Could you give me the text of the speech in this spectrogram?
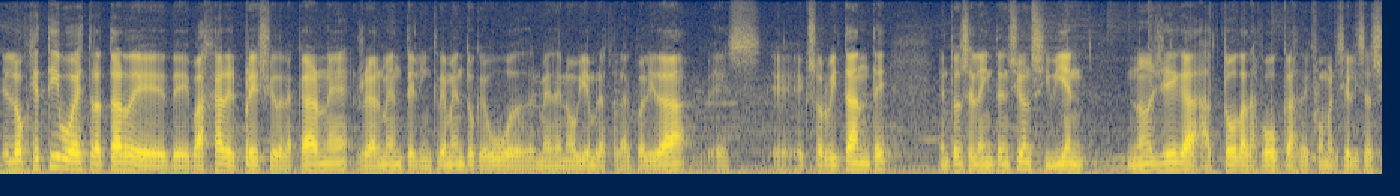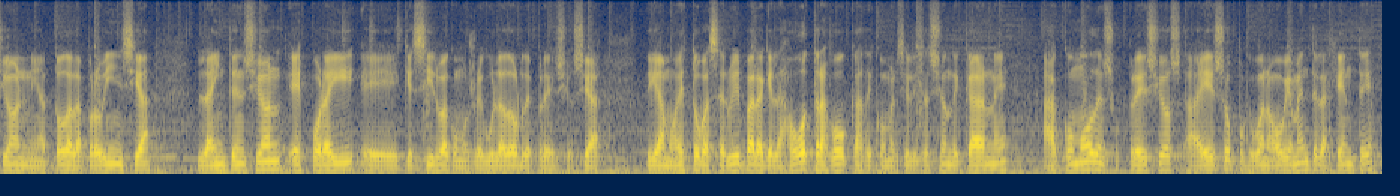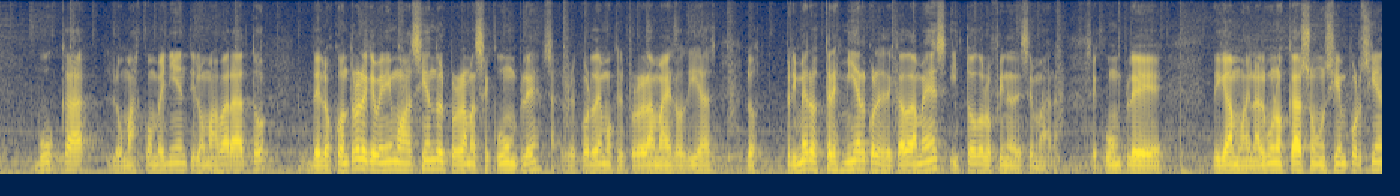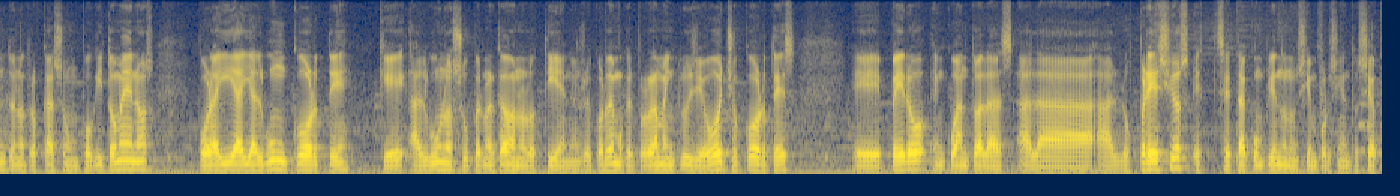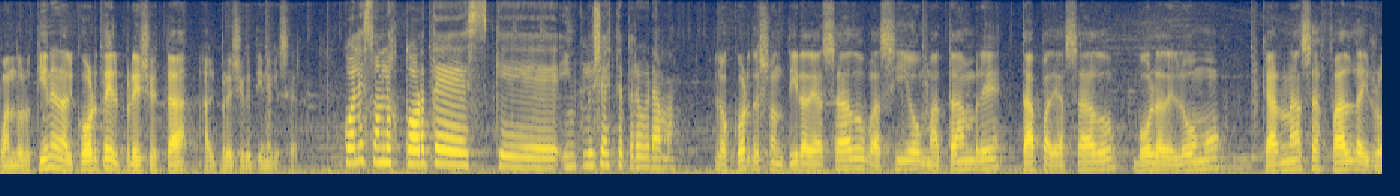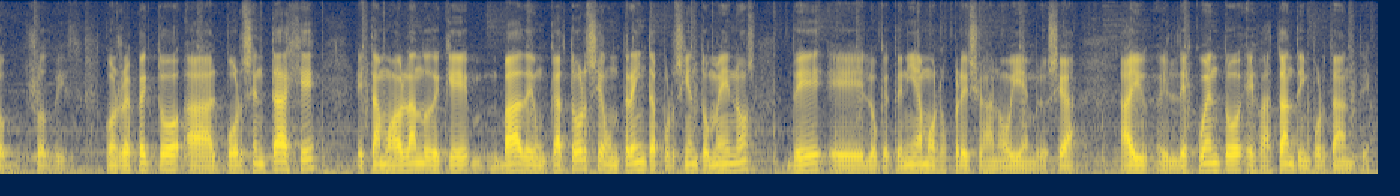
El objetivo es tratar de, bajar el precio de la carne. Realmente el incremento que hubo desde el mes de noviembre hasta la actualidad es eh, exorbitante. Entonces la intención, si bien no llega a todas las bocas de comercialización ni a toda la provincia, la intención es por ahí eh, que sirva como regulador de precios. O sea, digamos, esto va a servir para que las otras bocas de comercialización de carne acomoden sus precios a eso, porque bueno, obviamente la gente busca lo más conveniente y lo más barato. De los controles que venimos haciendo, el programa se cumple. Recordemos que el programa es los días, los primeros tres miércoles de cada mes y todos los fines de semana. Se cumple, digamos, en algunos casos un 100%, en otros casos un poquito menos. Por ahí hay algún corte que algunos supermercados no los tienen. Recordemos que el programa incluye ocho cortes eh, pero en cuanto a, los precios se está cumpliendo en un 100%. O sea, cuando lo tienen al corte, el precio está al precio que tiene que ser. ¿Cuáles son los cortes que incluye este programa? Los cortes son tira de asado, vacío, matambre, tapa de asado, bola de lomo, carnaza, falda y road, beef. Con respecto al porcentaje, estamos hablando de que va de un 14 a un 30% menos de eh, lo que teníamos los precios a noviembre, o sea, hay, el descuento es bastante importante.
